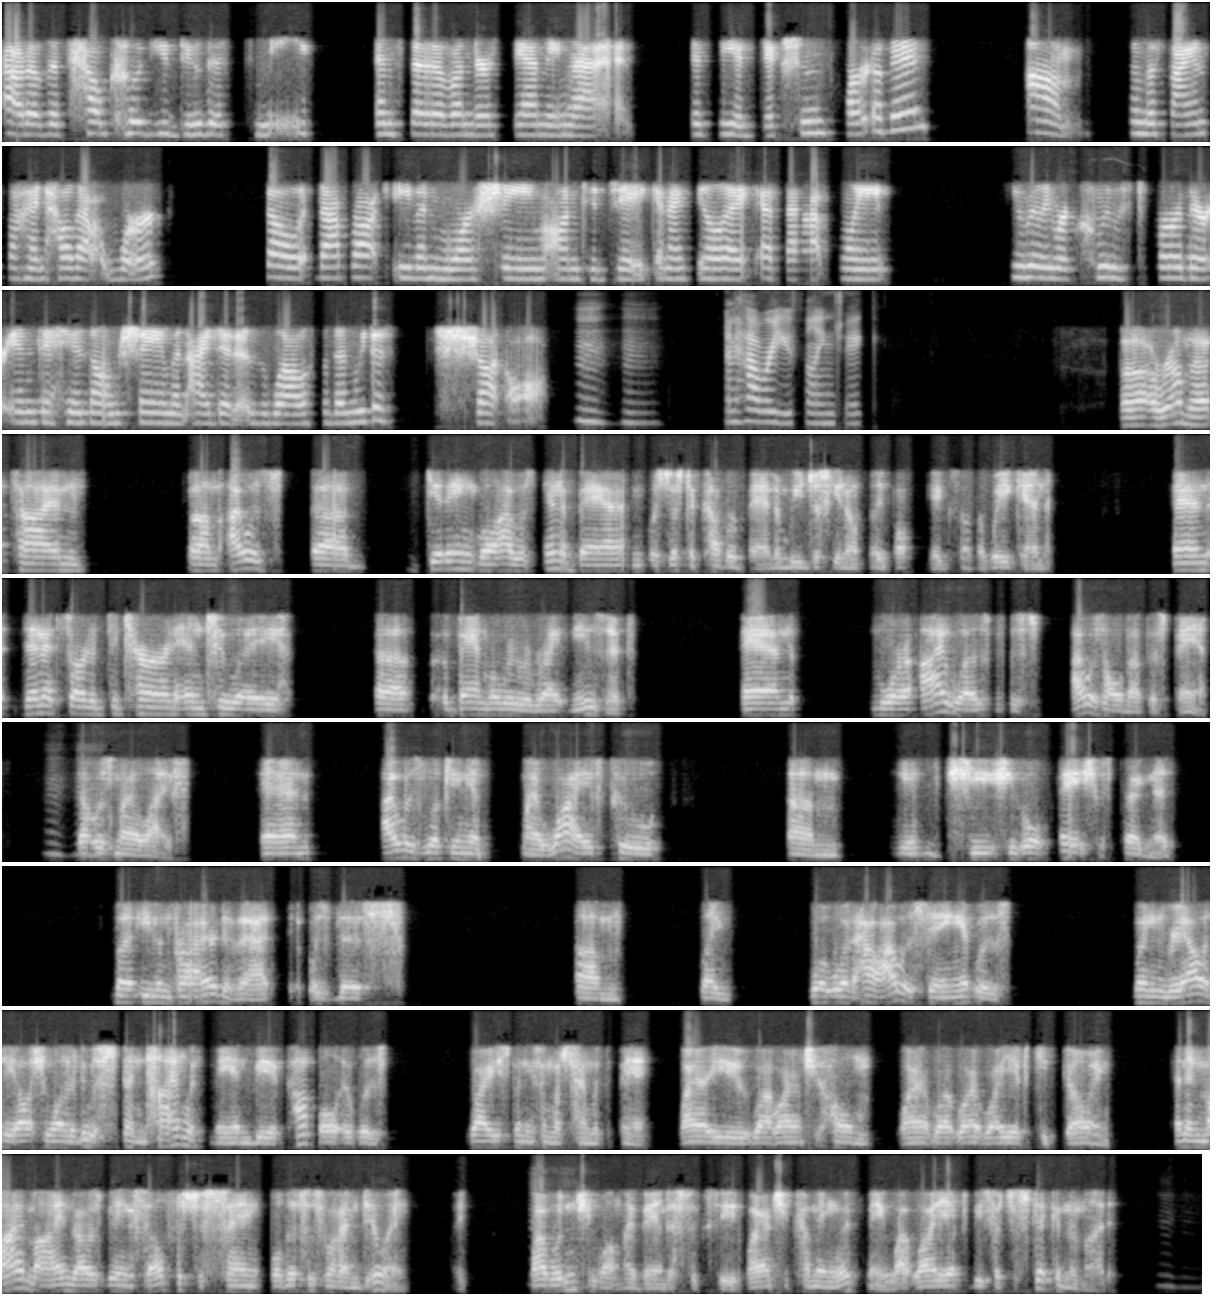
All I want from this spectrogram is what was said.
out of this, how could you do this to me? Instead of understanding that it's the addiction part of it um, and the science behind how that works. So that brought even more shame onto Jake. And I feel like at that point, he really reclused further into his own shame, and I did as well. So then we just shut off. Mm-hmm. And how were you feeling, Jake? Uh, around that time, um, I was uh, getting well. I was in a band, it was just a cover band, and we just you know played ball gigs on the weekend. And then it started to turn into a uh, a band where we would write music. And where I was was I was all about this band. Mm-hmm. That was my life. And I was looking at my wife, who um, she she well, a she was pregnant, but even prior to that, it was this um, like what what how I was seeing it was when in reality all she wanted to do was spend time with me and be a couple. It was why are you spending so much time with the band? Why are you why, why aren't you home? Why why why why do you have to keep going? And in my mind, I was being selfish, just saying, well, this is what I'm doing. Like, why wouldn't you want my band to succeed? Why aren't you coming with me? Why, why do you have to be such a stick in the mud?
